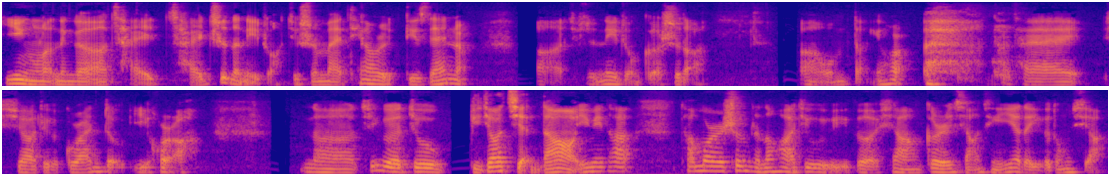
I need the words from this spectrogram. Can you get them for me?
应用了那个材材质的那种，就是 Material Designer。啊，就是那种格式的啊，我们等一会儿，它才需要这个 Gradle 一会儿啊。那这个就比较简单啊，因为它它默认生成的话就有一个像个人详情页的一个东西啊，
